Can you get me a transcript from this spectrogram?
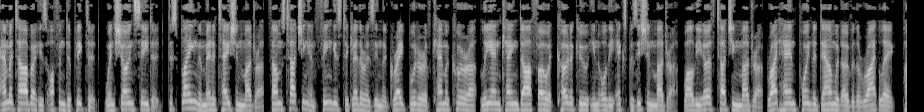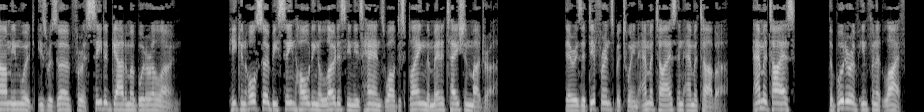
Amitabha is often depicted, when shown seated, displaying the meditation mudra thumbs touching and fingers together as in the Great Buddha of Kamakura Lian Kang at Kotoku in or the Exposition mudra, while the earth-touching mudra right hand pointed downward over the right leg, palm inward is reserved for a seated Gautama Buddha alone. He can also be seen holding a lotus in his hands while displaying the meditation mudra. There is a difference between Amitayus and Amitabha. Amitayus—the Buddha of infinite life,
